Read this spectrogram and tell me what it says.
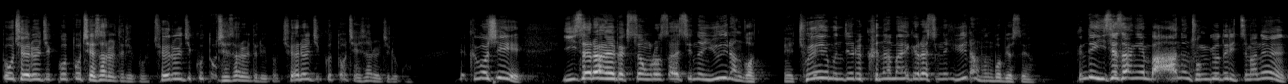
또 죄를 짓고 또 제사를 드리고 죄를 짓고 또 제사를 드리고 죄를 짓고 또 제사를 드리고 그것이 이스라엘 백성으로 살수 있는 유일한 것 예, 죄의 문제를 그나마 해결할 수 있는 유일한 방법이었어요. 근데 이 세상에 많은 종교들이 있지만은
